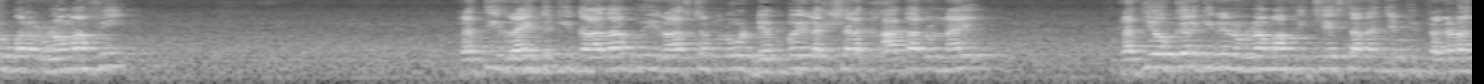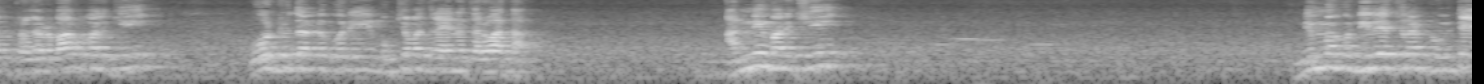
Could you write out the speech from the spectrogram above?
రూపాయల రుణమాఫీ ప్రతి రైతుకి దాదాపు ఈ రాష్ట్రంలో డెబ్బై లక్షల ఖాతాలు ఉన్నాయి. ప్రతి ఒక్కరికి నేను రుణమాఫీ చేస్తానని చెప్పి ప్రకట ప్రకటనలు పలికి ఓట్లు దండుకొని ముఖ్యమంత్రి అయిన తర్వాత అన్ని మనిషి నిమ్మకు నీరెత్తినట్టు ఉంటే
